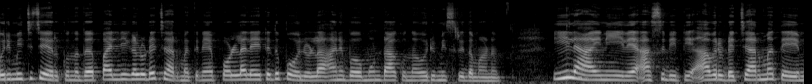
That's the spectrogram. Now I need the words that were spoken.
ഒരുമിച്ച് ചേർക്കുന്നത് പല്ലികളുടെ ചർമ്മത്തിന് പൊള്ളലേറ്റതുപോലുള്ള അനുഭവം ഉണ്ടാക്കുന്ന ഒരു മിശ്രിതമാണ്. ഈ ലായനിയിലെ അസിഡിറ്റി അവരുടെ ചർമ്മത്തെയും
